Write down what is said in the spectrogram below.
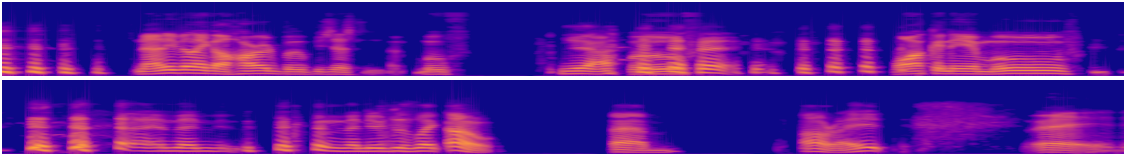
Not even like a hard boop. He just move, yeah, move, walking in, move. and then and then you're just like, oh, um, all right. Right.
